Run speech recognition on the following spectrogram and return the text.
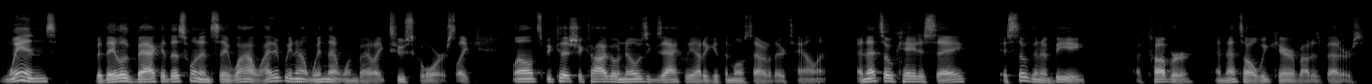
wins, but they look back at this one and say, wow, why did we not win that one by like two scores? Like, well, it's because Chicago knows exactly how to get the most out of their talent. And that's okay to say. It's still going to be a cover. And that's all we care about as betters.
